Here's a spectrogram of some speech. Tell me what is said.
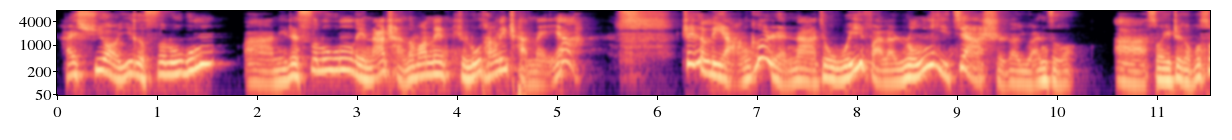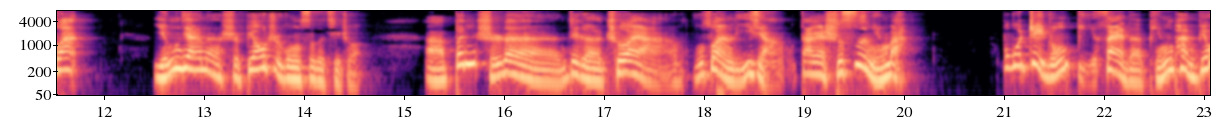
还需要一个司炉工啊！你这司炉工得拿铲子往那炉膛里铲煤呀。这个两个人呢，就违反了容易驾驶的原则啊，所以这个不算。赢家呢是标致公司的汽车。啊，奔驰的这个车呀不算理想，大概十四名吧。不过这种比赛的评判标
